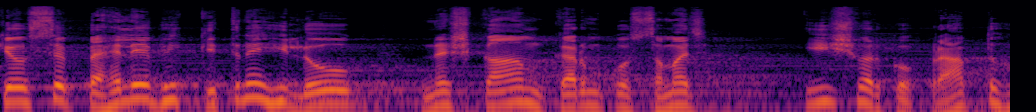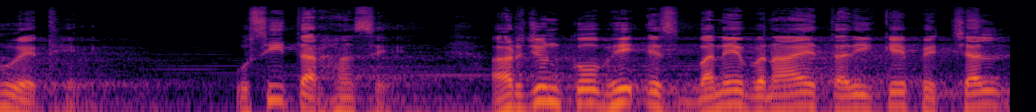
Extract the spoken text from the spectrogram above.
कि उससे पहले भी कितने ही लोग निष्काम कर्म को समझ ईश्वर को प्राप्त हुए थे। उसी तरह से अर्जुन को भी इस बने बनाए तरीके पे चल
